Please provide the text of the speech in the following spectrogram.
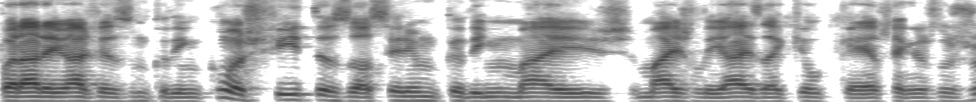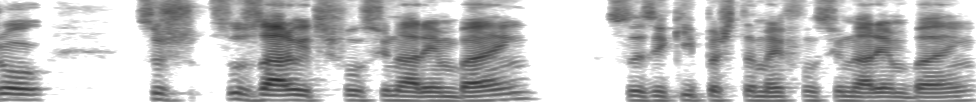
pararem às vezes um bocadinho com as fitas ou serem um bocadinho mais, mais leais àquilo que é as regras do jogo. Se os, se os árbitros funcionarem bem, se as equipas também funcionarem bem,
